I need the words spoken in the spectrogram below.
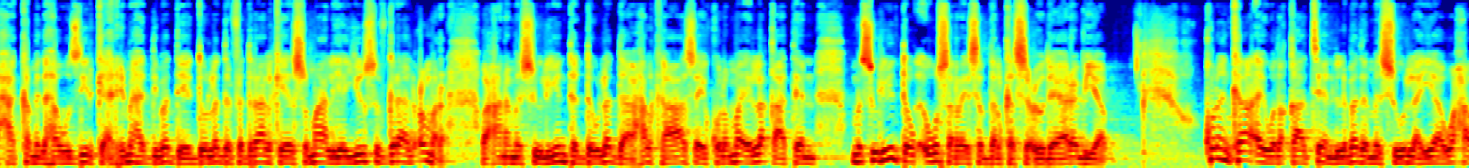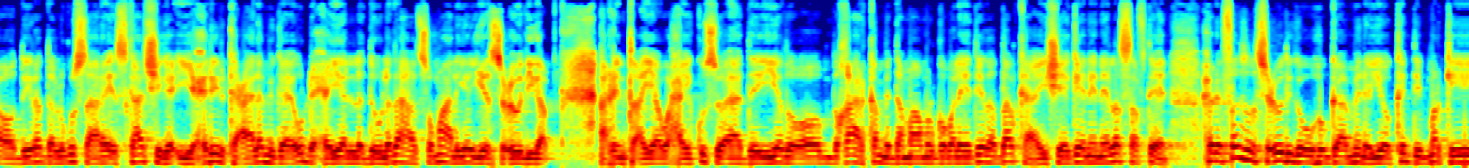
waxaa ka mid ahaa wasiirka arrimaha dibadda ee dowladda federaalk ee soomaaliya yuusuf garaad cumar waxaana mas'uuliyiinta dowladda halkaas ay kulamo ay la qaateen mas'uuliyiinta ugu sareysa dalka sacuudi arabiya kulanka ay wada qaateen labada mas'uul ayaa waxa oo diiradda lagu saaray iskaashiga iyo xiriirka caalamiga ee u dhexeeya dowladaha soomaaliya iyo sacuudiga arinta ayaa waxay ku soo aaday iyada oo qaar ka mid a maamul goboleedyada dalka ay sheegeen inay la safteen xulafada sacuudiga uu hogaaminayo kadib markii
